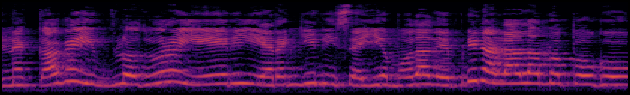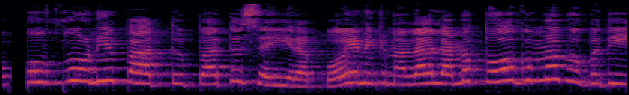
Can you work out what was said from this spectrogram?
எனக்காக இவ்ளோ தூரம் ஏறி இறங்கி நீ செய்யும் போது அது எப்படி நல்லா இல்லாம போகும்? ஒவ்வொன்றையும் பார்த்து பார்த்து செய்யறப்போ எனக்கு நல்லா இல்லாம போகுமா பூபதி?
